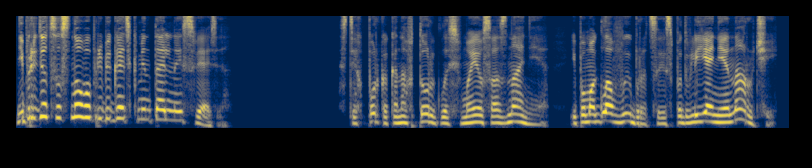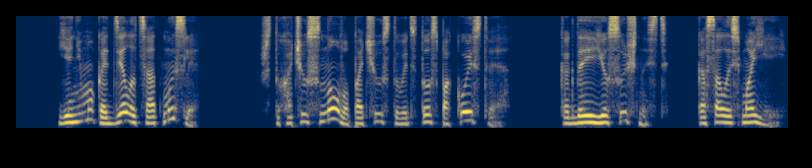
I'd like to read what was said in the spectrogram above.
Не придется снова прибегать к ментальной связи. С тех пор, как она вторглась в мое сознание и помогла выбраться из-под влияния наручей, я не мог отделаться от мысли, что хочу снова почувствовать то спокойствие, когда ее сущность касалась моей.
